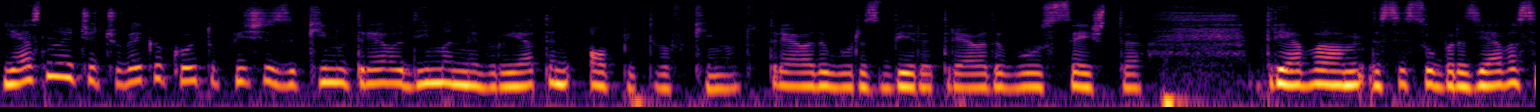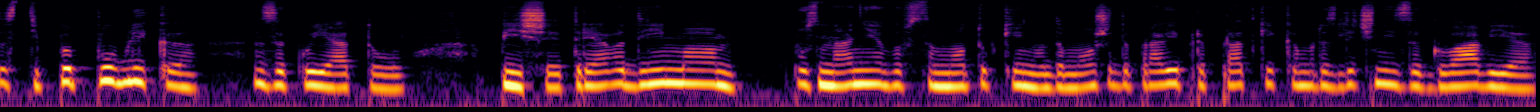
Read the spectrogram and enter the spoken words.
Ясно е, че човека, който пише за кино, трябва да има невероятен опит в киното. Трябва да го разбира, трябва да го усеща, трябва да се съобразява с типа публика, за която пише, трябва да има познания в самото кино, да може да прави препратки към различни заглавия,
